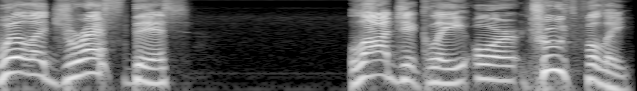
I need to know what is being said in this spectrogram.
will address this logically or truthfully.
